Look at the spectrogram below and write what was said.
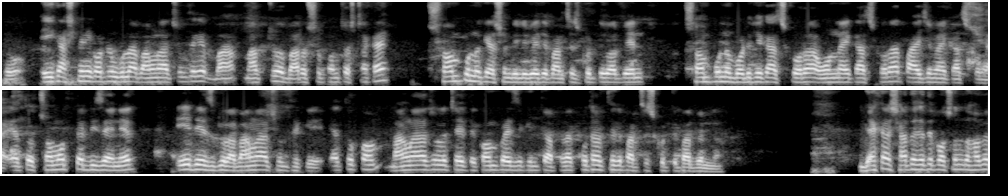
তো এই কাশ্মীরি কটনগুলো বাংলা আঁচল থেকে মাত্র বারোশো পঞ্চাশ টাকায় সম্পূর্ণ ক্যাশ অন ডেলিভারিতে পারচেস করতে পারবেন। সম্পূর্ণ বডিতে কাজ করা অন্যায় কাজ করা, পায়জামায় কাজ করা। এত চমৎকার ডিজাইনের এই ড্রেসগুলো বাংলা আঁচল থেকে এত কম, বাংলা আঁচলের চাইতে কম প্রাইসে কিন্তু আপনারা কোথাও থেকে পারচেস করতে পারবেন না। দেখার সাথে সাথে পছন্দ হবে,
